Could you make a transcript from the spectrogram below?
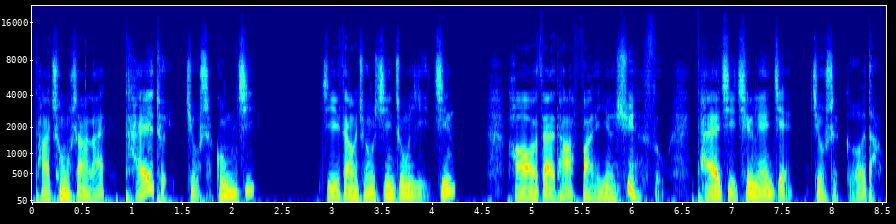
它冲上来，抬腿就是攻击。姬苍穹心中一惊，好在他反应迅速，抬起青莲剑就是格挡。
